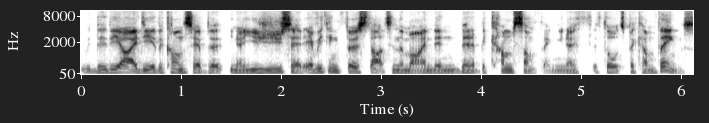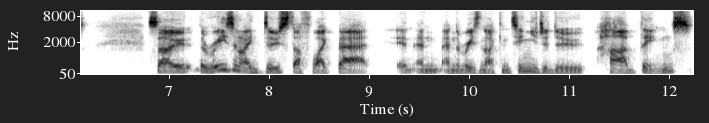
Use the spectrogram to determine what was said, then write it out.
the, the idea the concept that you know you, you said everything first starts in the mind then then it becomes something you know th- thoughts become things. So the reason i do stuff like that and, and, and the reason I continue to do hard things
